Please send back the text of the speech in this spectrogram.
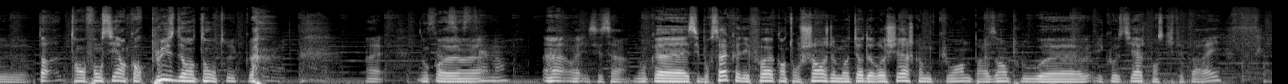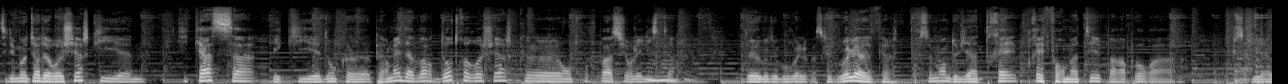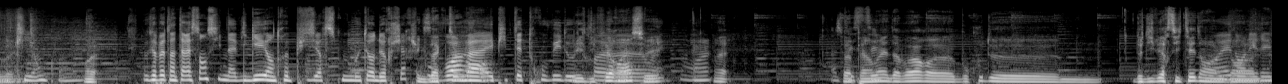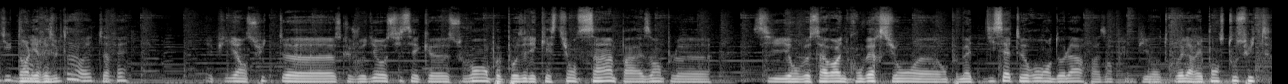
t'enfoncer encore plus dans ton truc. Quoi. ouais. Donc, euh, hein. Ah, ouais, c'est ça. Donc c'est pour ça que des fois, quand on change de moteur de recherche, comme Qwant par exemple, ou Ecosia, je pense qu'il fait pareil, c'est des moteurs de recherche qui, qui cassent ça et qui donc permet d'avoir d'autres recherches qu'on ne trouve pas sur les listes. Mhm de, Google. Parce que Google euh, forcément devient très préformaté par rapport à ce qu'il y a. Client, quoi. Ouais. Donc ça peut être intéressant aussi de naviguer entre plusieurs moteurs de recherche Exactement. pour voir euh, et puis peut-être trouver d'autres. Les différences, euh, oui. Ouais. Ça permet d'avoir beaucoup de, de diversité dans, dans, les résultats. Dans les résultats, oui, tout à fait. Et puis ensuite, ce que je veux dire aussi, c'est que souvent on peut poser des questions simples, par exemple. Si on veut savoir une conversion, euh, on peut mettre 17 euros en dollars par exemple, et puis on va trouver la réponse tout de suite.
